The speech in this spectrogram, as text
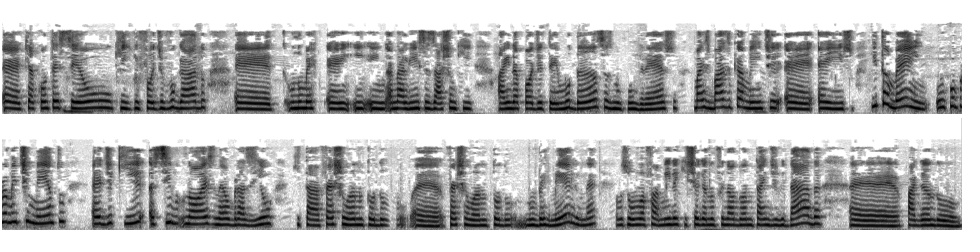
É, que aconteceu, que, que foi divulgado é, no, é, em, em, analistas acham que ainda pode ter mudanças no Congresso, mas basicamente é, é isso. E também um comprometimento é, de que se nós, né, o Brasil, que tá, fecha o ano todo, é, fecha o ano todo no vermelho, né? Vamos uma família que chega no final do ano está endividada, é, pagando,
